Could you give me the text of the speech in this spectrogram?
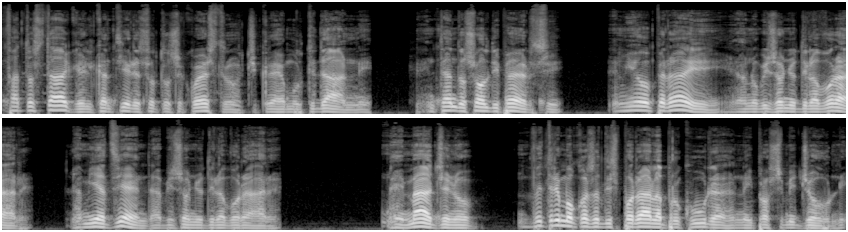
Fatto sta che il cantiere sotto sequestro ci crea molti danni. Intendo soldi persi. I miei operai hanno bisogno di lavorare. La mia azienda ha bisogno di lavorare. E immagino, Vedremo cosa disporrà la procura nei prossimi giorni.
